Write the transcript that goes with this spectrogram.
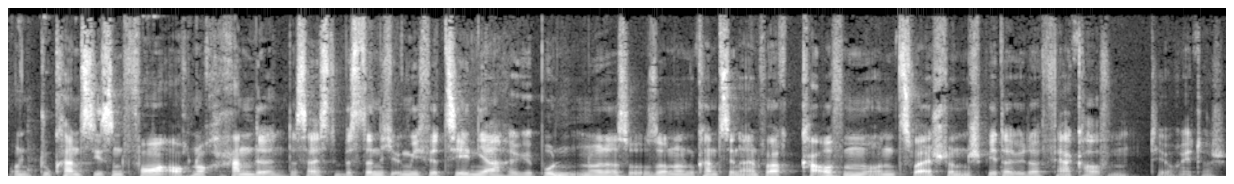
und du kannst diesen Fonds auch noch handeln. Das heißt, du bist dann nicht irgendwie für zehn Jahre gebunden oder so, sondern du kannst ihn einfach kaufen und zwei Stunden später wieder verkaufen, theoretisch.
